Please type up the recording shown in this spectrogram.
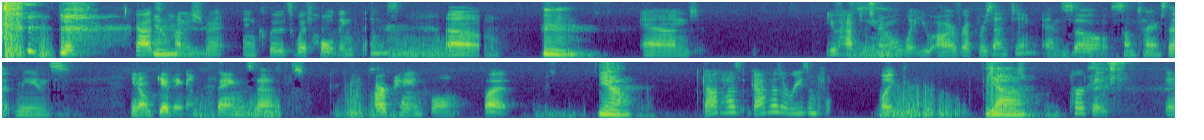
Just God's Yeah. punishment includes withholding things, um, Mm, and you have to know what you are representing. And so sometimes that means, you know, giving up things that are painful. But yeah. God has God has a reason for, it. like, Yeah. purpose in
